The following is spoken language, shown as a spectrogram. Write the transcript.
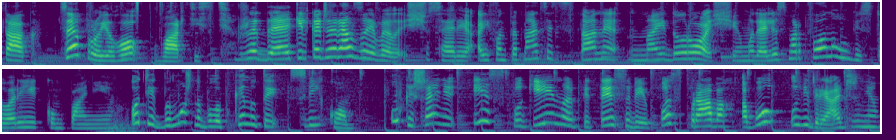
Так, це про його вартість. Вже декілька джерел заявили, що серія iPhone 15 стане найдорожчою моделлю смартфону в історії компанії. От якби можна було б кинути свій комп у кишеню і спокійно піти собі по справах або у відрядження.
